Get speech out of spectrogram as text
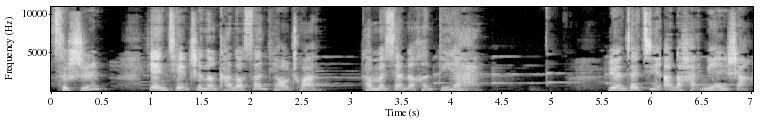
此时眼前只能看到三条船，它们显得很低矮，远在近岸的海面上。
